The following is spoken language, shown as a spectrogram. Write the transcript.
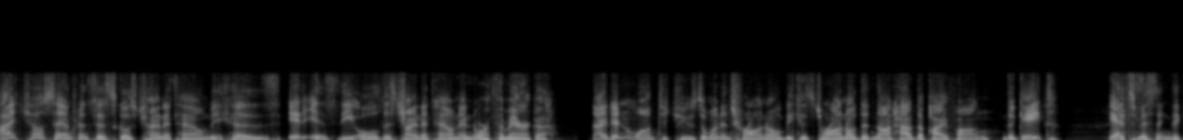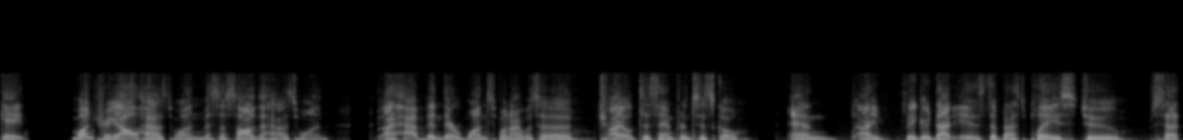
I chose San Francisco's Chinatown because it is the oldest Chinatown in North America. I didn't want to choose the one in Toronto because Toronto did not have the Fong, the gate. Yes. It's missing the gate. Montreal has one, Mississauga has one. I have been there once when I was a child to San Francisco, and I figured that is the best place to set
